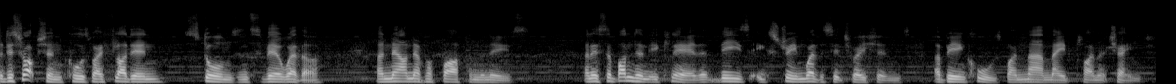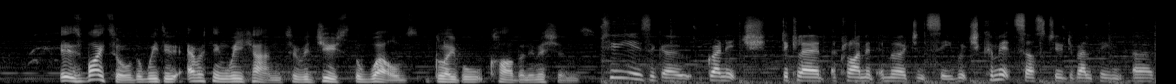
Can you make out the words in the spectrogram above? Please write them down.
The disruption caused by flooding, storms and severe weather are now never far from the news. And it's abundantly clear that these extreme weather situations are being caused by man-made climate change. It is vital that we do everything we can to reduce the world's global carbon emissions. Two years ago, Greenwich declared a climate emergency, which commits us to developing a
